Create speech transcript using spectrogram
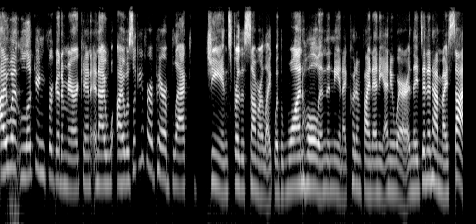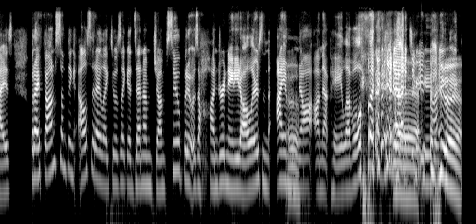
I went looking for Good American and I I was looking for a pair of black jeans for the summer, like with one hole in the knee, and I couldn't find any anywhere. And they didn't have my size, but I found something else that I liked. It was like a denim jumpsuit, but it was $180. And I am Ugh. not on that pay level. like, it had to be yeah,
